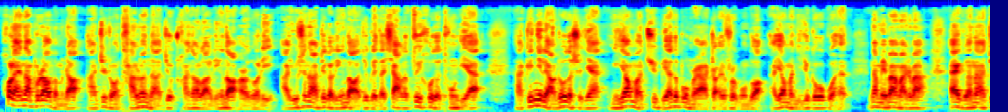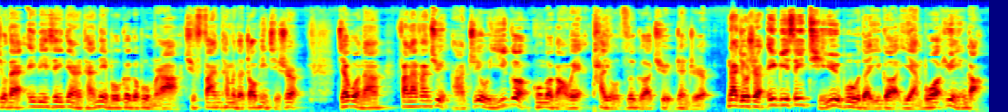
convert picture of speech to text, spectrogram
后来呢，不知道怎么着啊，这种谈论呢就传到了领导耳朵里啊。于是呢，这个领导就给他下了最后的通牒啊，给你两周的时间，你要么去别的部门啊找一份工作啊，要么你就给我滚。那没办法是吧？艾格呢就在 ABC 电视台内部各个部门啊去翻他们的招聘启事，结果呢翻来翻去啊，只有一个工作岗位他有资格去任职，那就是 ABC 体育部的一个演播运营岗。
